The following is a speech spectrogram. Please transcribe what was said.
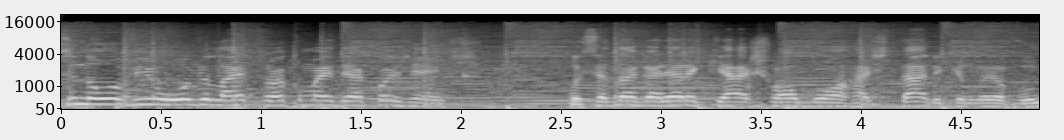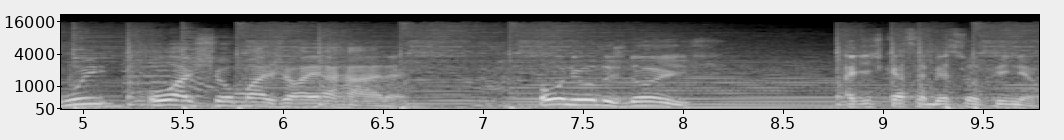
Se não ouviu, ouve lá e troca uma ideia com a gente. Você é da galera que acha o álbum arrastado e que não evolui? Ou achou uma joia rara? Ou nenhum dos dois? A gente quer saber a sua opinião.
